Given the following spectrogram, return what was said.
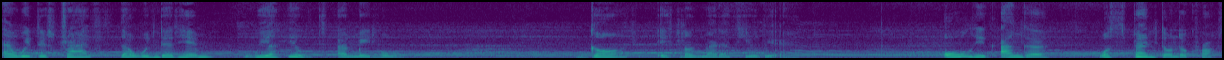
And with the stripes that wounded him, we are healed and made whole. God is not mad at you there. All his anger was spent on the cross.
